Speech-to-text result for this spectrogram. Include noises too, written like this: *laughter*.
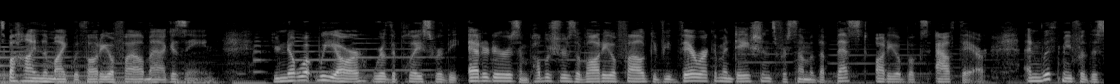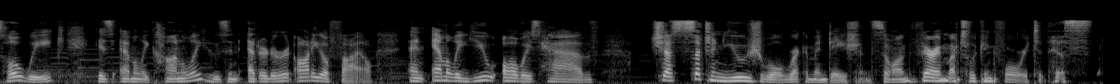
It's Behind the Mic with AudioFile Magazine. You know what we are. We're the place where the editors and publishers of AudioFile give you their recommendations for some of the best audiobooks out there. And with me for this whole week is Emily Connolly, who's an editor at AudioFile. And Emily, you always have just such unusual recommendations, so I'm very much looking forward to this.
